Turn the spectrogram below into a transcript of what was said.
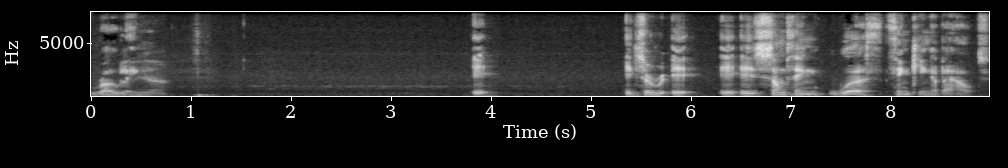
rolling. Yeah. it it's a it, it is something worth thinking about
